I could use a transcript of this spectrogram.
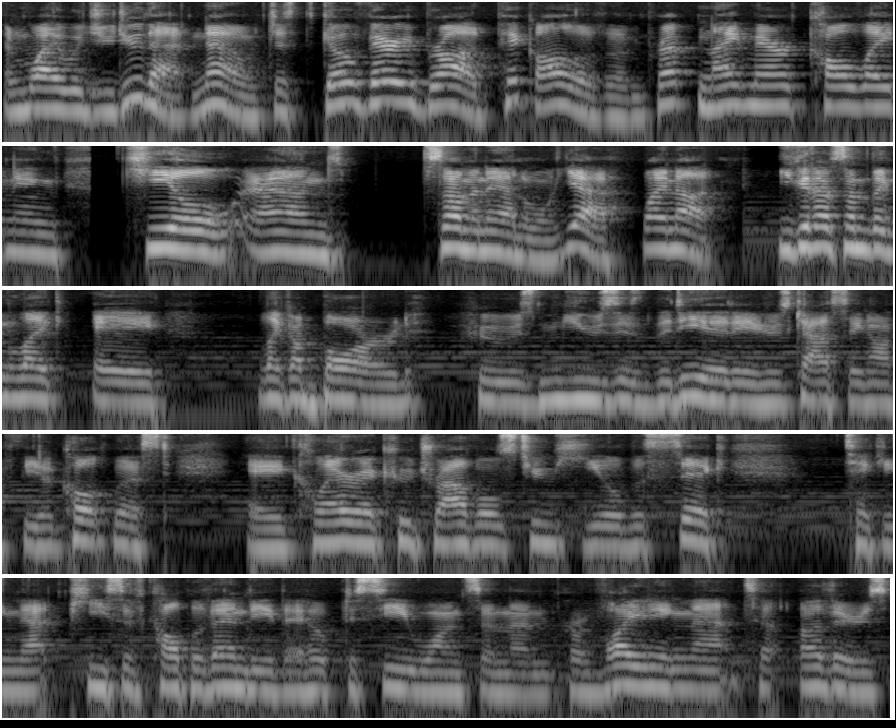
And why would you do that? No just go very broad. Pick all of them. Prep nightmare call lightning heal and summon animal. Yeah why not? You could have something like a like a bard whose muse is the deity who's casting off the occult list, a cleric who travels to heal the sick, taking that piece of culpavendi they hope to see once and then providing that to others.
